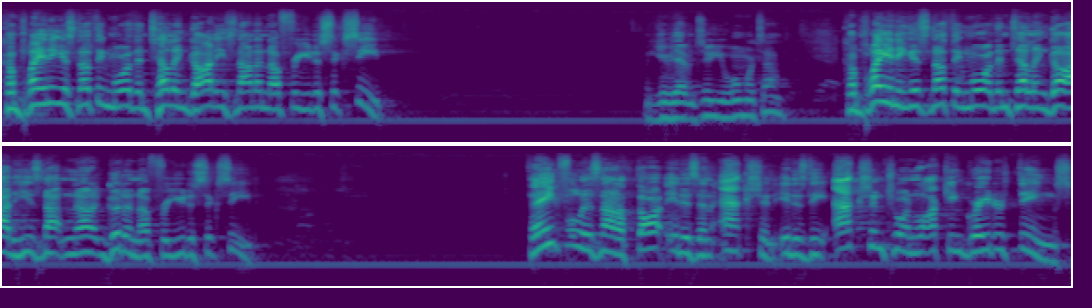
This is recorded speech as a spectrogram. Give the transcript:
Complaining is nothing more than telling God He's not enough for you to succeed. I'll give that to you one more time. Complaining is nothing more than telling God He's not, not good enough for you to succeed. Thankful is not a thought, it is an action. It is the action to unlocking greater things.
